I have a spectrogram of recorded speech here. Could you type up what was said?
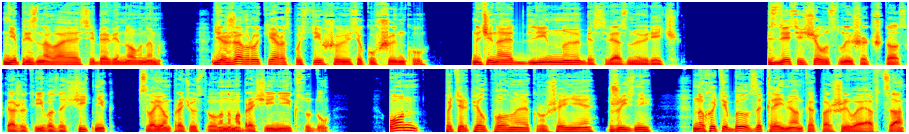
не признавая себя виновным, держа в руке распустившуюся кувшинку, начинает длинную бессвязную речь. Здесь еще услышит, что скажет его защитник в своем прочувствованном обращении к суду. Он потерпел полное крушение в жизни, но хоть и был заклеймен как паршивая овца,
